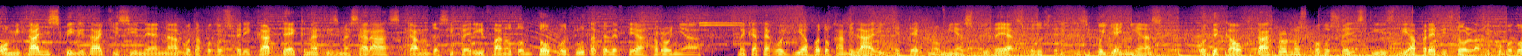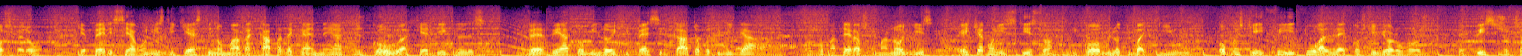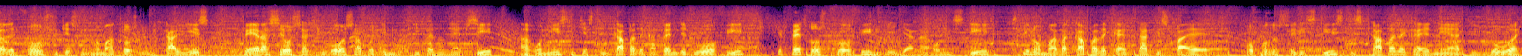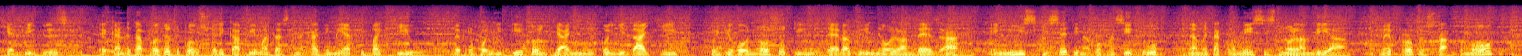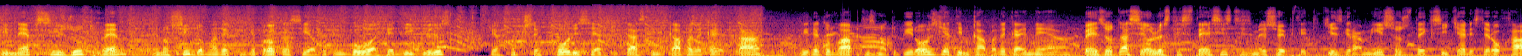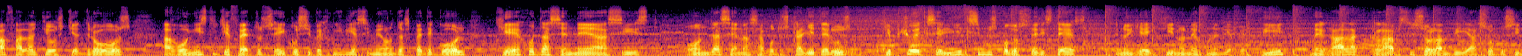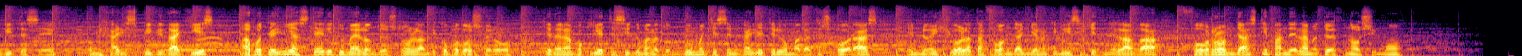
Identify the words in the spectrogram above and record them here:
Ο Μιχάλης Σπυριδάκης είναι ένα από τα ποδοσφαιρικά τέκνα της Μεσαράς, κάνοντας υπερήφανο τον τόπο του τα τελευταία χρόνια. Με καταγωγή από το Καμιλάρι και τέκνο μιας σπουδαίας ποδοσφαιρικής οικογένειας, ο 18χρονος ποδοσφαιριστής διαπρέπει στο Ολλανδικό ποδόσφαιρο και πέρυσι αγωνίστηκε στην ομάδα K19 της Go Ahead Eagles. Βέβαια, το Μήλο έχει πέσει κάτω από τη μιλιά ο πατέρας του Μανώλης έχει αγωνιστεί στο αθλητικό όμιλο του Μπακίου, όπως και οι φίλοι του Αλέκος και Γιώργος. Επίσης ο ξαδερφός του και συνονόματός του Μιχάλης πέρασε ως αρχηγός από την Μικτή Παιδονέψη, αγωνίστηκε στην K15 του Όφη και φέτος προωθήθηκε για να αγωνιστεί στην ομάδα K17 της ΠαΕ. Ο ποδοσφαιριστής της K19 της Go Ahead Eagles έκανε τα πρώτα του ποδοσφαιρικά βήματα στην Ακαδημία Τυμπακίου με προπονητή τον Γιάννη Νικολιδάκη. Το γεγονός ότι η μητέρα του είναι Ολλανδέζα ενίσχυσε την απόφασή του να μετακομίσει στην Ολλανδία. Με πρώτο σταθμό την FC Zutphen, ενώ σύντομα δέχτηκε πρόταση από την Go Ahead Eagles και αφού ξεχώρισε αρχικά στην K17, πήρε το βάπτισμα του πυρός για την K19. Παίζοντας σε όλες τις θέσεις της μεσοεπιθετικής γραμμής ως δεξί και αριστερό χαφ αλλά και ως κεντρός, αγωνίστηκε φέτος σε 20 παιχνίδια σημειώνοντας 5 γκολ και έχοντας 9 assist όντας ένας από τους καλύτερους και πιο εξελίξιμους ποδοσφαιριστές, ενώ για εκείνον έχουν ενδιαφερθεί μεγάλα κλαμπ της Ολλανδίας όπως η Βίτεσε. Ο Μιχάλης Σπυριδάκης αποτελεί αστέρι του μέλλοντος στο Ολλανδικό ποδόσφαιρο και δεν αποκλείεται σύντομα να τον δούμε και σε μεγαλύτερη ομάδα της χώρας, ενώ έχει όλα τα φόντα για να τιμήσει και την Ελλάδα, φορώντας τη φανέλα με το εθνόσημο.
